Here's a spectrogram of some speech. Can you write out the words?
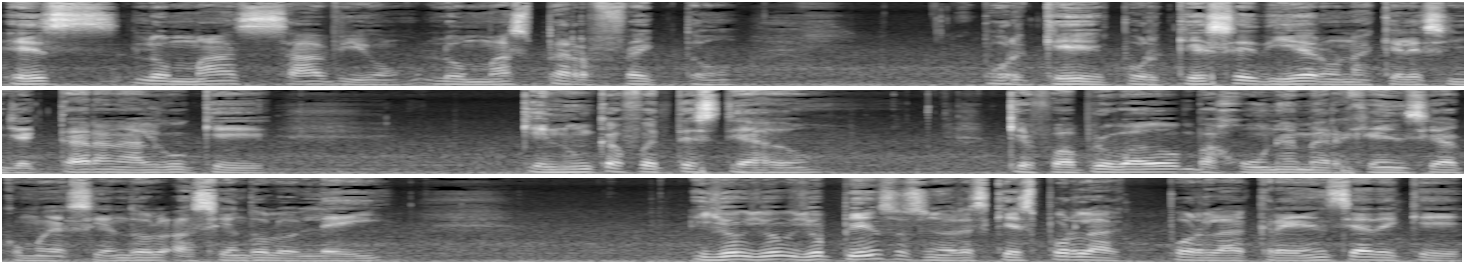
es lo más sabio, lo más perfecto, ¿por qué? ¿Por qué se dieron a que les inyectaran algo que, que nunca fue testeado, que fue aprobado bajo una emergencia, como haciéndolo, haciéndolo ley? Y yo, yo, yo pienso, señores, que es por la por la creencia de que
